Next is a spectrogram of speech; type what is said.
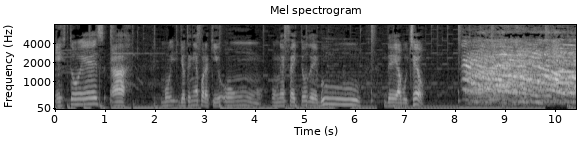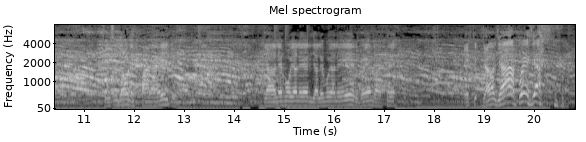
Esto es... Ah, muy, yo tenía por aquí un, un efecto de bu de abucheo. Sí, señores, para ellos. Ya les voy a leer, ya les voy a leer. Bueno, este. Es que. Ya, ya, pues, ya.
